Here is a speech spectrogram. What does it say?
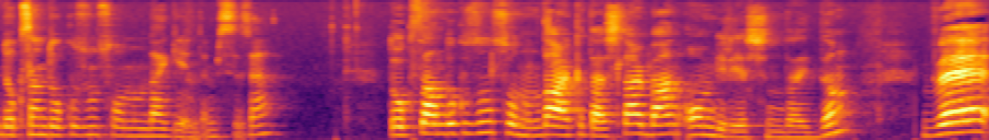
99'un sonunda geldim size. 99'un sonunda arkadaşlar ben 11 yaşındaydım ve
